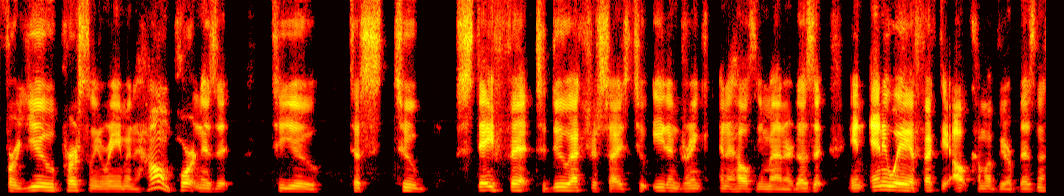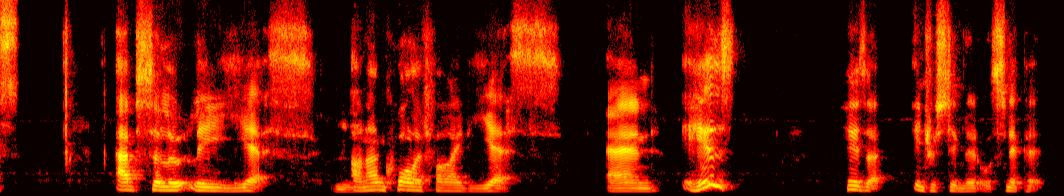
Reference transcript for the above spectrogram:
for you personally, Raymond, how important is it to you to to stay fit, to do exercise, to eat and drink in a healthy manner? Does it in any way affect the outcome of your business? Absolutely, yes. Mm. An unqualified yes. And here's here's an interesting little snippet.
